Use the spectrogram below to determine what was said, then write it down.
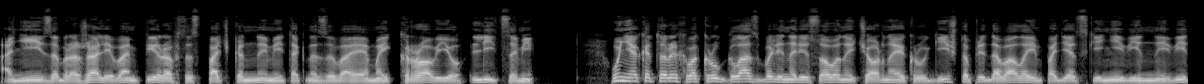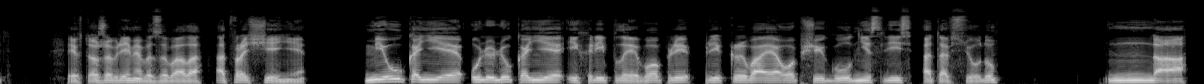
Они изображали вампиров с испачканными так называемой кровью лицами — у некоторых вокруг глаз были нарисованы черные круги, что придавало им по-детски невинный вид и в то же время вызывало отвращение. Мяуканье, улюлюканье и хриплые вопли, прикрывая общий гул, неслись отовсюду. Да,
